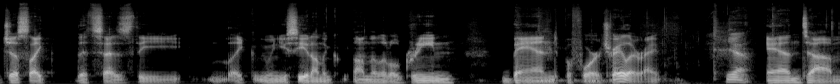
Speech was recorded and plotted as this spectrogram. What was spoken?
just like that says the like when you see it on the on the little green band before a trailer right? Yeah, and um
